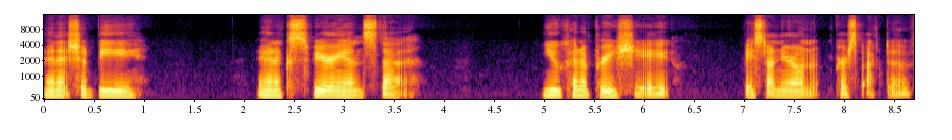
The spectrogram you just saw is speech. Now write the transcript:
and it should be an experience that you can appreciate based on your own perspective.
